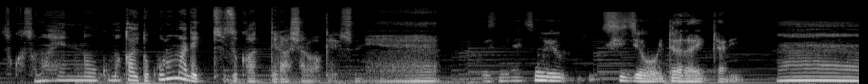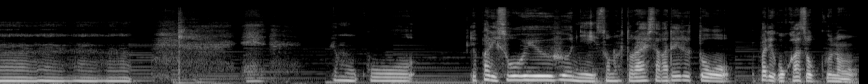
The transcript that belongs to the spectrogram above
そっか、その辺の細かいところまで気遣ってらっしゃるわけですね。ですね。そういう指示をいただいたり。うーん、うん、うん、うん。えーでも、こう、やっぱりそういうふうにその人らしさが出ると、やっぱりご家族の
